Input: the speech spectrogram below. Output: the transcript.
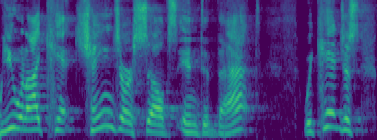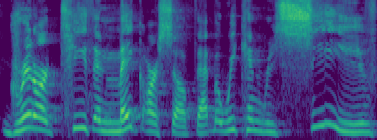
You and I can't change ourselves into that. We can't just grit our teeth and make ourselves that, but we can receive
